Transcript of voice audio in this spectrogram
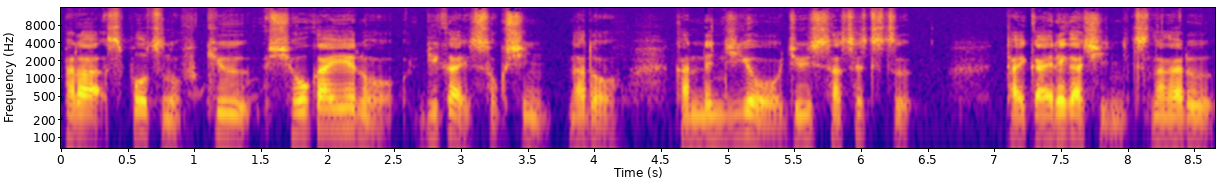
パラスポーツの普及障害への理解促進など関連事業を充実させつつ大会レガシーにつながる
